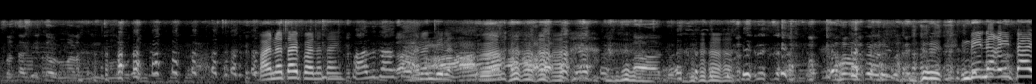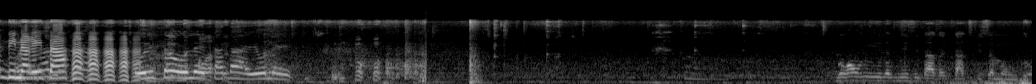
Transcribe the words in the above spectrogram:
Basta ito. Malaking mulutong. Paano tayo? Paano tayo? Paano natin? Anong dila? Ah, doon. hindi nakita, hindi nakita. Ulit daw, ulit, tatay, ulit. Mukhang umiilag din si Tatay Tatsuki sa munggo.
